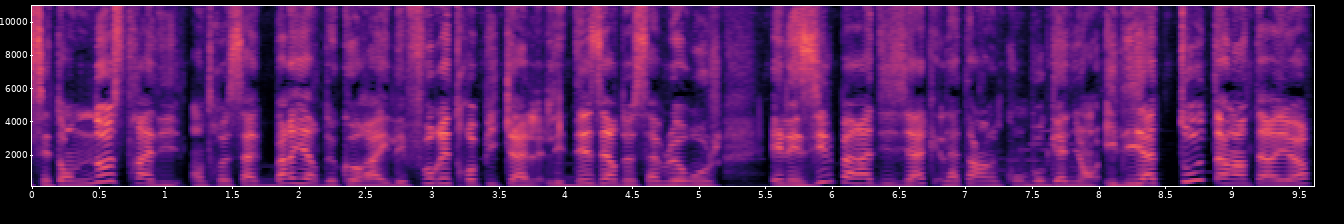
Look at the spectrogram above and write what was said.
c'est en Australie, entre sa barrière de corail, les forêts tropicales, les déserts de sable rouge et les îles paradisiaques. Là, t'as un combo gagnant. Il y a tout à l'intérieur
